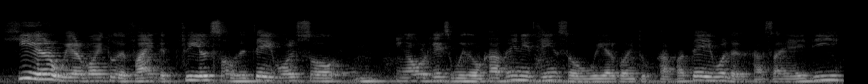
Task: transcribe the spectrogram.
Here we are going to define the fields of the table. So in, in, our case we don't have anything. So we are going to have a table that has a ID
